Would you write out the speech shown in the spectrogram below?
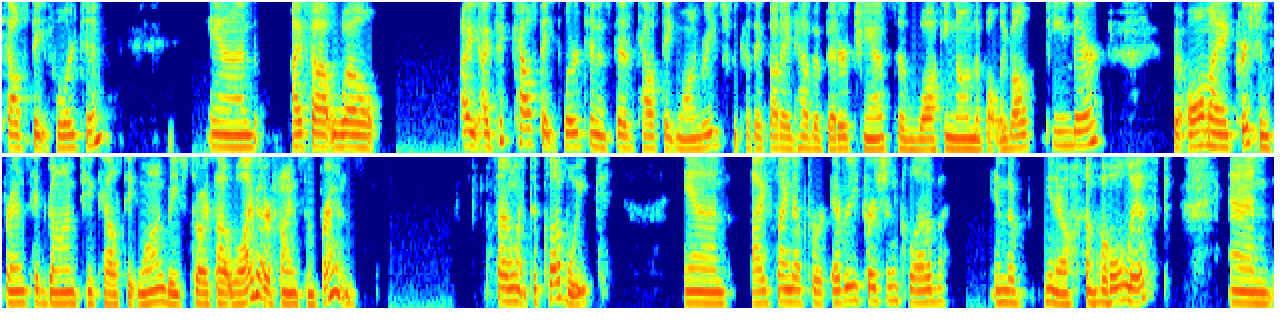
Cal State Fullerton. And I thought, well, I, I, picked Cal State Fullerton instead of Cal State Long Beach because I thought I'd have a better chance of walking on the volleyball team there. But all my Christian friends had gone to Cal State Long Beach. So I thought, well, I better find some friends. So I went to Club Week and I signed up for every Christian club in the, you know, on the whole list. And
